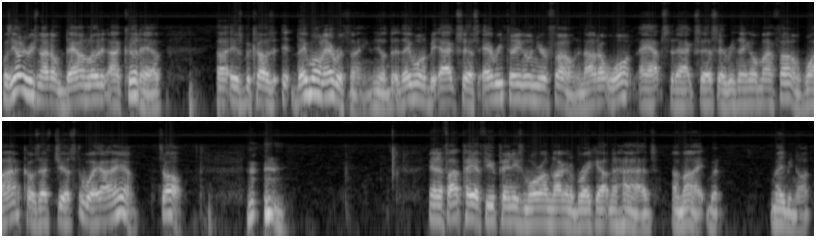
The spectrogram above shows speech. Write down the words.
Well, the only reason I don't download it, I could have, uh, is because it, they want everything. You know, they want to be access everything on your phone, and I don't want apps that access everything on my phone. Why? Because that's just the way I am. That's all. and if I pay a few pennies more, I'm not going to break out in the hives. I might, but maybe not.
